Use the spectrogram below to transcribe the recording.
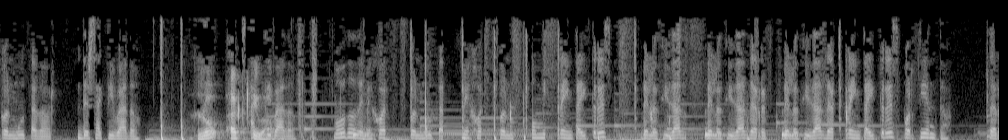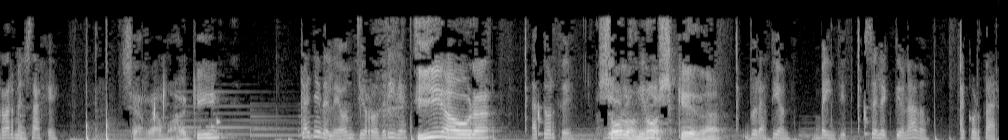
Conmutador. Desactivado. Lo. Activado. Modo de mejor. Conmuta. Mejor. Con. omi- 33. Velocidad. Velocidad de. velocidad de. 33%. Cerrar mensaje. Cerramos aquí. Calle de Leoncio Rodríguez. Y ahora 14. solo 17. nos queda Duración. 20. Seleccionado. Acortar.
